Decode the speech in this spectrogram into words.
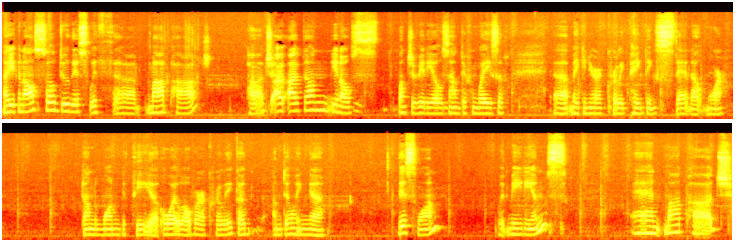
Now you can also do this with uh, Mod Podge. Podge. I, have done, you know, a bunch of videos on different ways of uh, making your acrylic paintings stand out more done the one with the uh, oil over acrylic. I, am doing uh, this one with mediums and Mod Podge.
